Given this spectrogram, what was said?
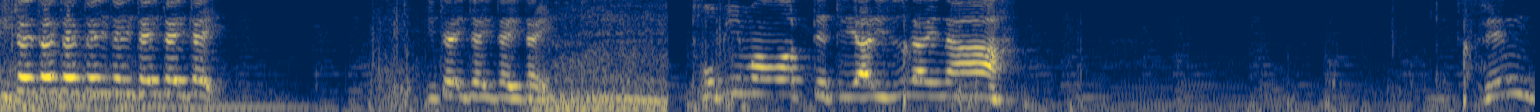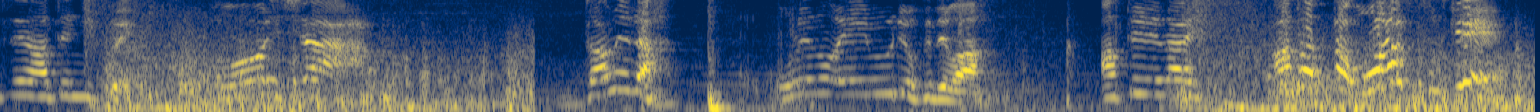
痛い痛い痛い痛い痛い痛い痛い痛い。痛い痛い痛い飛び回っててやりづらいな。全然当てにくい。おいしゃ。ダメだ。俺のエイム力では当てれない。当たった。わすげえ。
